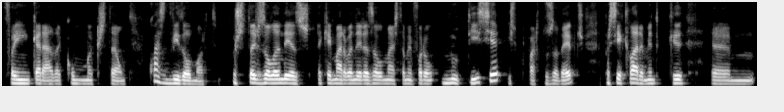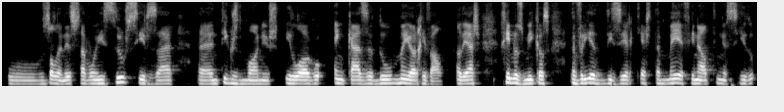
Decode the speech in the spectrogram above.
foi encarada como uma questão quase de vida ou morte. Os esteiros holandeses a queimar bandeiras alemãs também foram notícia, isto por parte dos adeptos. Parecia claramente que um, os holandeses estavam a exorcizar uh, antigos demónios e logo em casa do maior rival. Aliás, Rinus Mikkels haveria de dizer que esta meia-final tinha sido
